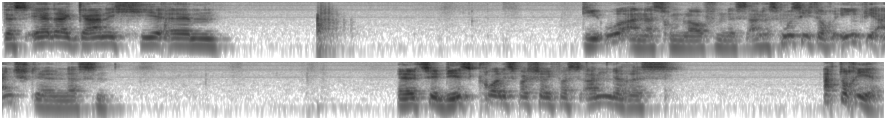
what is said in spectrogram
Dass er da gar nicht hier ähm, die Uhr andersrum laufen lässt. Aber das muss ich doch irgendwie einstellen lassen. LCD-Scroll ist wahrscheinlich was anderes. Ach doch hier.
